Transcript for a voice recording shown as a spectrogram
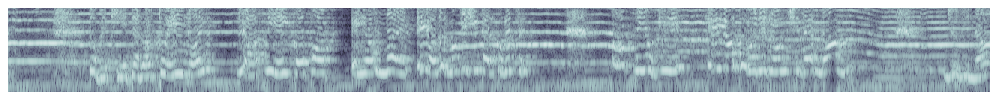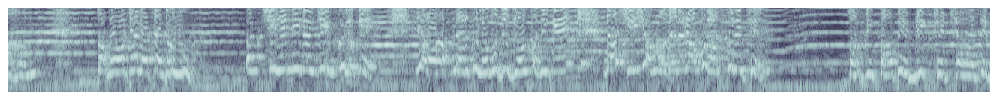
তবে কি এটার অর্থ এই নয় যে আপনি এই কপট, এই অন্যায়, এই অধর্মকে স্বীকার করেছেন? আপনিও কি এই অপমানের অংশীদার নন? যদি না হন, তবে ওঠান আপনার ধনুক। ছেড়ে দিন ওই জীবগুলোকে যারা আপনার কুলবধূ দ্রৌপদীকে দাসী সম্বোধনের অপরাধ করেছে। আপনি পাপের বৃক্ষের ছায়াতে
